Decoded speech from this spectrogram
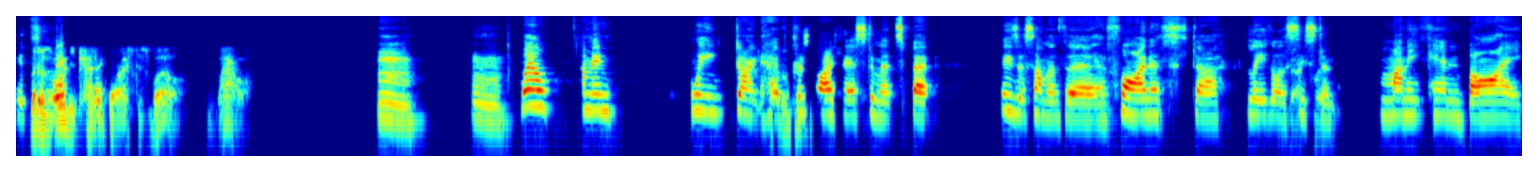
It's But it was already categorized as well. Wow. Mm, mm. Well, I mean, we don't have precise estimates, but these are some of the finest uh, legal Exactly. assistance money can buy.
